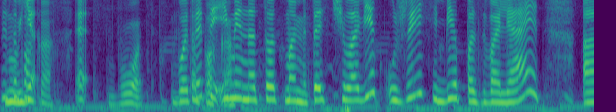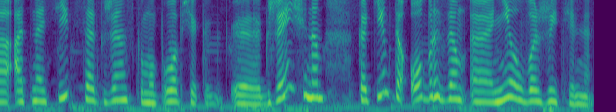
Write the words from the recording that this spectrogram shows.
Это ну, я- пока. э, вот. Вот Это это, пока. именно тот момент. То есть человек уже себе позволяет а, относиться к женскому, вообще к, э, к женщинам каким-то образом э, неуважительно.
